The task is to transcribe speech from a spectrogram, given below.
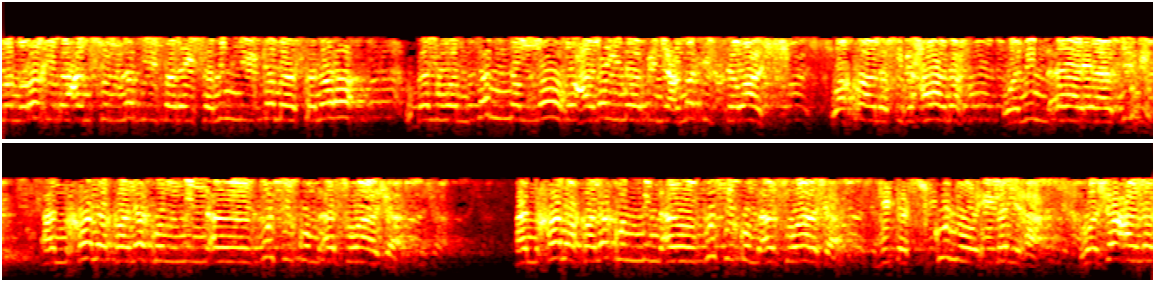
من رغب عن سنتي فليس مني كما سنرى بل وامتن الله علينا بنعمة الزواج. وقال سبحانه ومن آياته أن خلق لكم من أنفسكم أزواجا أن خلق لكم من أنفسكم أزواجا لتسكنوا إليها وجعل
